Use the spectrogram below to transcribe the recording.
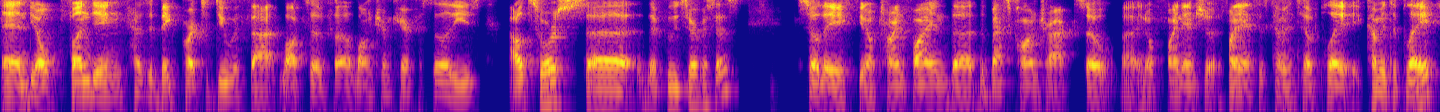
And you know, funding has a big part to do with that. Lots of uh, long-term care facilities outsource uh, their food services, so they you know try and find the the best contract. So uh, you know, financial finances come into play come into play,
